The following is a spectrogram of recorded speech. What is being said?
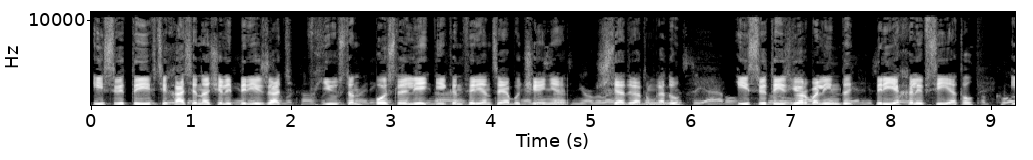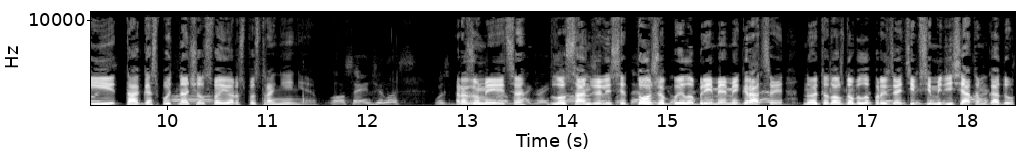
и святые в Техасе начали переезжать в Хьюстон после летней конференции обучения в 69 году, и святые из Йорба-Линды переехали в Сиэтл, и так Господь начал свое распространение. Разумеется, в Лос-Анджелесе тоже было бремя миграции, но это должно было произойти в 70-м году,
